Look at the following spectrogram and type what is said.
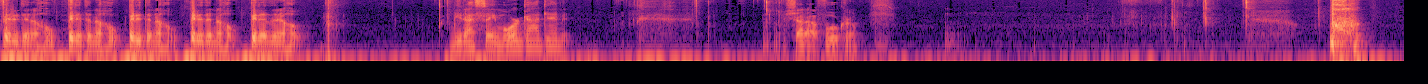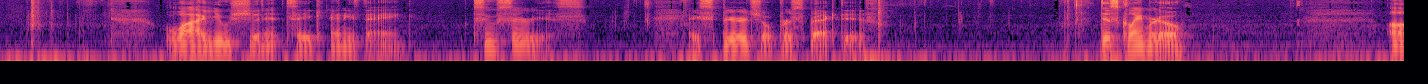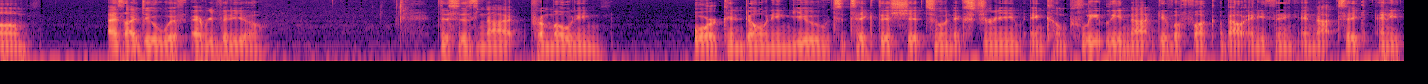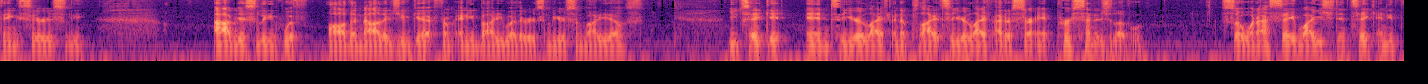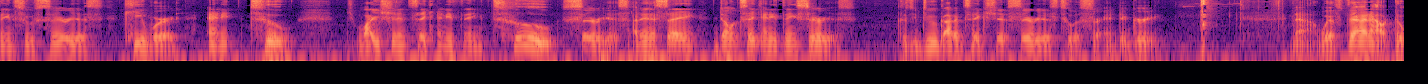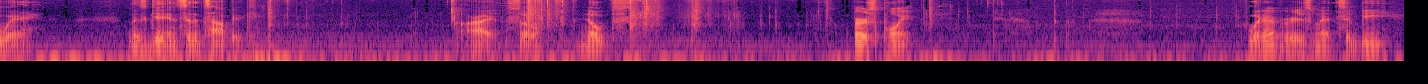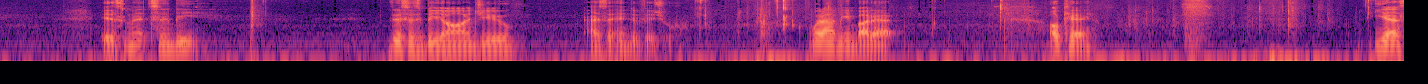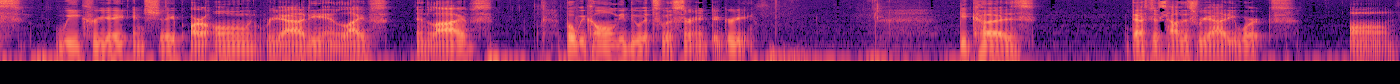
fitter than a hoe, fitter than a hoe, fitter than a hoe, fitter than a hoe, fitter than a hoe. Need I say more? God damn it! Shout out Fulcrum. Why you shouldn't take anything too serious. A spiritual perspective. Disclaimer though. Um, as I do with every video, this is not promoting or condoning you to take this shit to an extreme and completely not give a fuck about anything and not take anything seriously. Obviously, with all the knowledge you get from anybody, whether it's me or somebody else, you take it into your life and apply it to your life at a certain percentage level. So when I say why you shouldn't take anything too serious, keyword, any too, why you shouldn't take anything too serious. I didn't say don't take anything serious because you do got to take shit serious to a certain degree. Now, with that out the way, let's get into the topic. All right, so notes. First point whatever is meant to be is meant to be. This is beyond you as an individual. What I mean by that? Okay. Yes, we create and shape our own reality and lives and lives, but we can only do it to a certain degree. Because that's just how this reality works. Um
